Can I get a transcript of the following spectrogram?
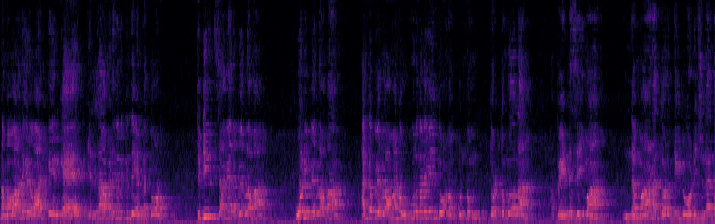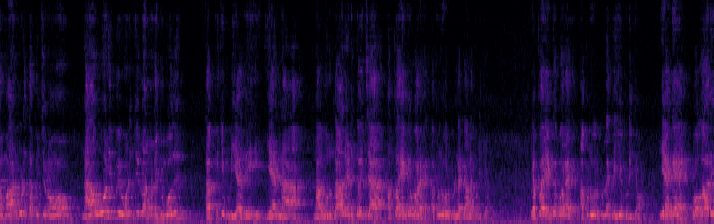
நம்ம வாழுகிற வாழ்க்கை இருக்க எல்லா மனிதனுக்கும் இந்த எண்ணம் தோணும். திடீர்னு சாமியார போயிடலாமா ஓடி போயிடலாமா அங்க போயிடலாமான்னு ஒவ்வொரு தடவையும் தோணும். துண்டும் துரட்டும் போதெல்லாம். அப்ப என்ன செய்யுமா? இந்த மானை துரத்திக்கிட்டு ஓடிச்சுன்னா இந்த மான் கூட தப்பிச்சிடும் நான் ஓடி போய் ஒளிஞ்சிடலாம்னு நினைக்கும் போது தப்பிக்க முடியாது. ஏன்னா நான் ஒரு காலை எடுத்து வச்சா அப்பா எங்க போற? அப்படின்னு ஒரு பிள்ளை காலை பிடிக்கும். எப்பா எங்க போற? அப்படின்னு ஒரு பிள்ளை கையை பிடிக்கும். ஏங்க போகாதே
